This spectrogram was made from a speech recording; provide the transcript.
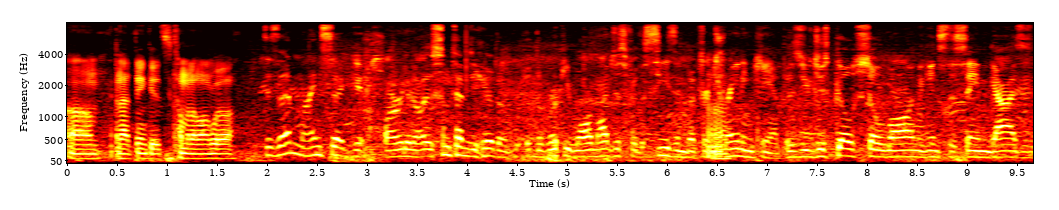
Um, and I think it's coming along well. Does that mindset get hard at all? Sometimes you hear the, the rookie wall, not just for the season, but for Uh-huh. training camp, as you just go so long against the same guys. Is,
